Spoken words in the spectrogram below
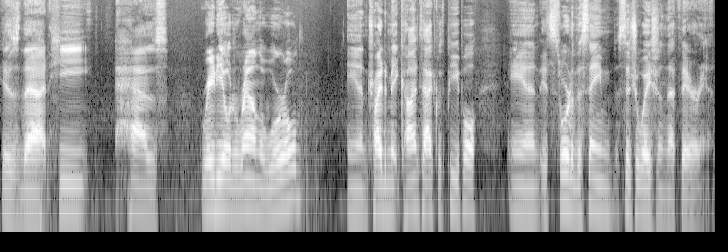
is that he has radioed around the world and tried to make contact with people, and it's sort of the same situation that they're in.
